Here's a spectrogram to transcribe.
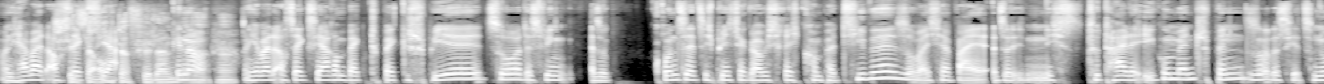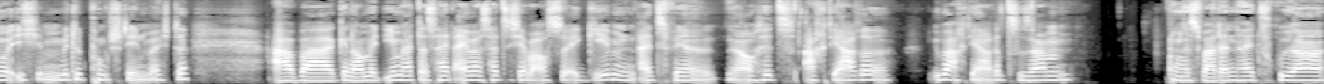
Und ich habe halt auch Stehst sechs Jahre. Genau. Ja, ja. Und ich habe halt auch sechs Jahre im Back-to-Back -Back gespielt. So, deswegen, also grundsätzlich bin ich da, glaube ich, recht kompatibel, so weil ich ja bei, also nicht total der Ego-Mensch bin, so dass jetzt nur ich im Mittelpunkt stehen möchte. Aber genau mit ihm hat das halt einfach, es hat sich aber auch so ergeben, als wir ja, auch jetzt acht Jahre, über acht Jahre zusammen. Und es war dann halt früher,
